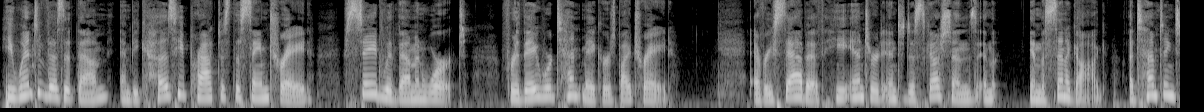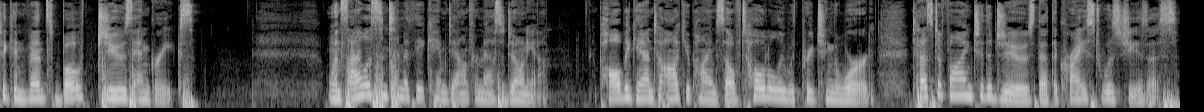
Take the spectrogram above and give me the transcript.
He went to visit them, and because he practiced the same trade, stayed with them and worked, for they were tent makers by trade. Every Sabbath he entered into discussions in, in the synagogue, attempting to convince both Jews and Greeks. When Silas and Timothy came down from Macedonia, Paul began to occupy himself totally with preaching the word, testifying to the Jews that the Christ was Jesus.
